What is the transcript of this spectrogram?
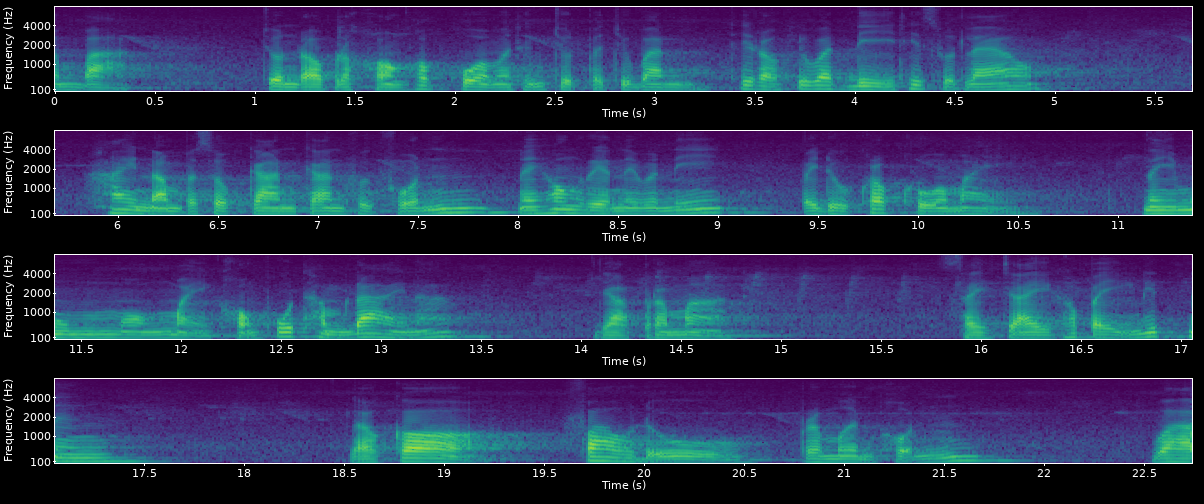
ลำบาก จนเราประคองครอบครัวมาถึงจุดปัจจุบันที่เราคิดว่าดีที่สุดแล้ว ให้นำประสบการณ์การฝึกฝนในห้องเรียนในวันนี้ไปดูครอบครัวใหม่ ในมุมมองใหม่ของผู้ทำได้นะ อย่าประมาทใส่ใจเข้าไปอีกนิดนึง แล้วก็ เฝ้าดูประเมินผล ว่า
